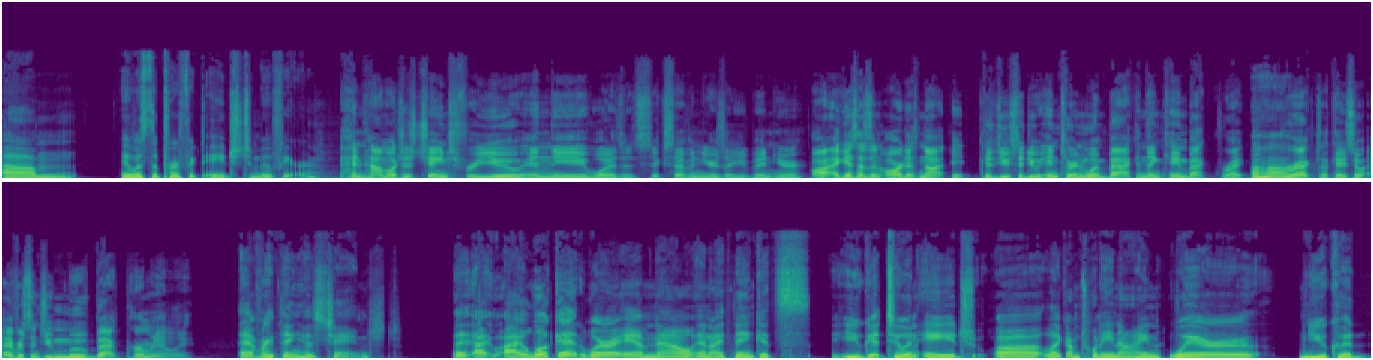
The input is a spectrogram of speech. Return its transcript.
um, it was the perfect age to move here. and how much has changed for you in the what is it six seven years that you've been here? I I guess as an artist, not because you said you interned, went back, and then came back, right? Uh-huh. Correct. Okay, so ever since you moved back permanently, Everything has changed. I, I look at where I am now, and I think it's you get to an age uh, like I'm 29 where you could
